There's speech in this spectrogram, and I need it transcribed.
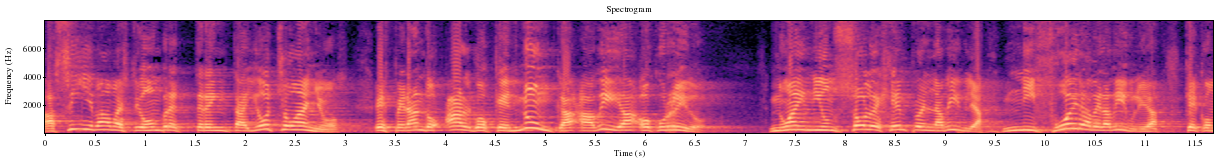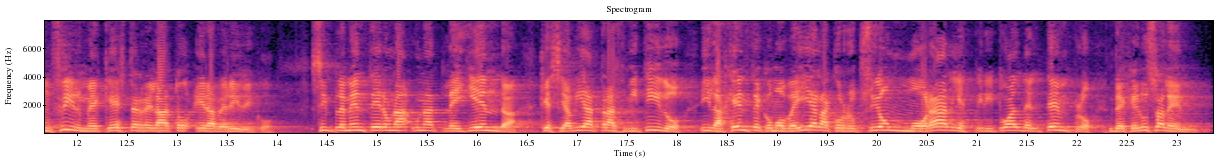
Así llevaba este hombre 38 años esperando algo que nunca había ocurrido. No hay ni un solo ejemplo en la Biblia, ni fuera de la Biblia, que confirme que este relato era verídico. Simplemente era una, leyenda que se había transmitido y la gente como veía la corrupción moral y espiritual del templo de Jerusalén,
